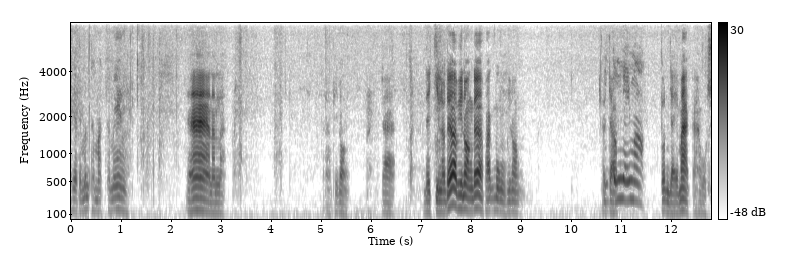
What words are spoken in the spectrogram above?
เฮ็ดให้มันทะมักทะแมง อ่า นั่นล่ะอ่า พี่น้องจะได้กินแล้วเด้อพี่น้องเด้อพักบุ้งพี่น้องมีเขาจะต้นใหญ่มาก ต้นใหญ่มาก อะโอเค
